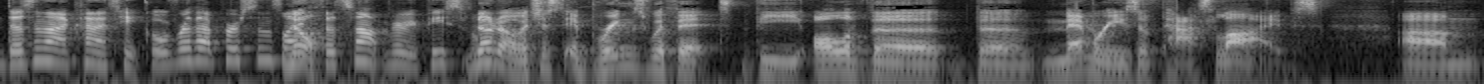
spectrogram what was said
doesn't that kind of take over that person's life? No. That's not very peaceful. No, no, it's just it brings with it the all of the the memories of past lives, um,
